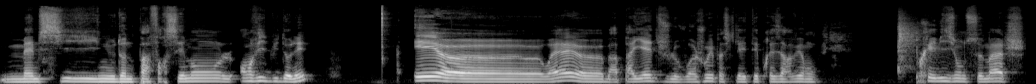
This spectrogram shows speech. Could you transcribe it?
même s'il nous donne pas forcément envie de lui donner. Et euh, ouais, euh, bah Payet, je le vois jouer parce qu'il a été préservé en prévision de ce match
